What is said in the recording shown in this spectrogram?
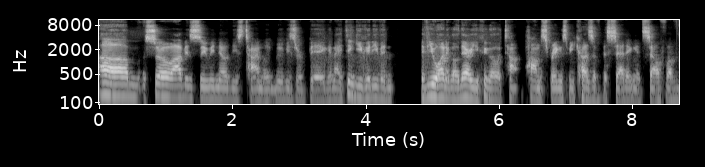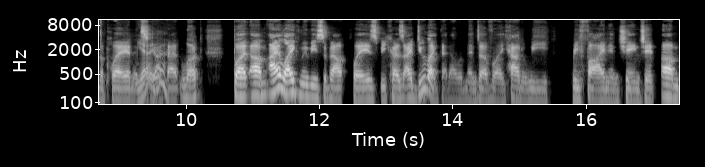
Um, so obviously we know these time loop movies are big, and I think you could even if you want to go there, you could go with Tom, Palm Springs because of the setting itself of the play, and it's yeah, got yeah. that look. But um, I like movies about plays because I do like that element of like how do we refine and change it. Um,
